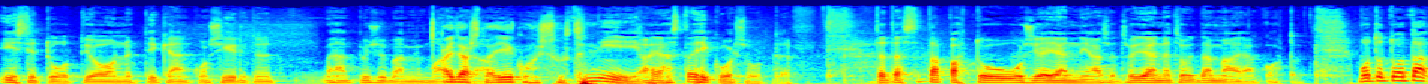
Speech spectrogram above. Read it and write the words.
instituutio on nyt ikään kuin siirtynyt vähän pysyvämmin markkinoille. Ajasta ikuisuuteen. Niin, ajasta ikuisuuteen. Että tässä tapahtuu uusia jänniä asioita. Se on jännä, se oli tämä ajankohta. Mutta tuota,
